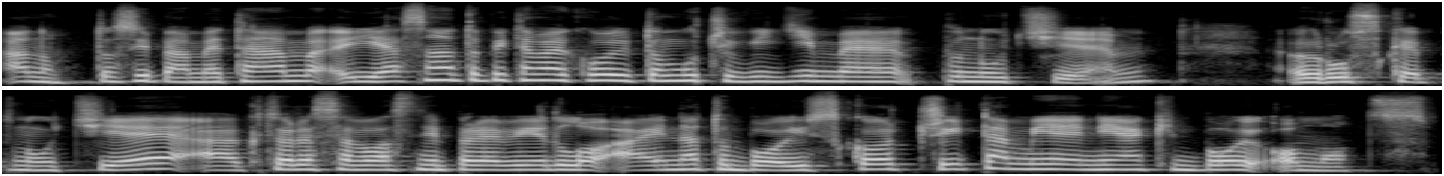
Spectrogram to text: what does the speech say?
Áno, to si pamätám. Ja sa na to pýtam aj kvôli tomu, či vidíme pnutie, ruské pnutie, a ktoré sa vlastne previedlo aj na to boisko. Či tam je nejaký boj o moc?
